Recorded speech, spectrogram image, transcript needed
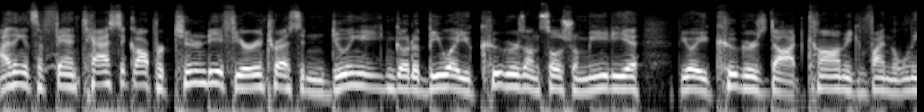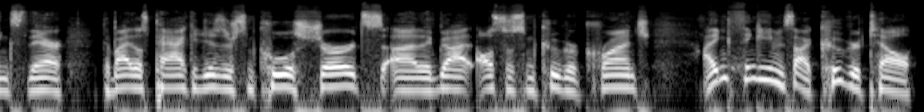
I think it's a fantastic opportunity. If you're interested in doing it, you can go to BYU Cougars on social media, BYUCougars.com. You can find the links there to buy those packages. There's some cool shirts. Uh, they've got also some Cougar Crunch. I think, think I even saw a Cougar Tail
